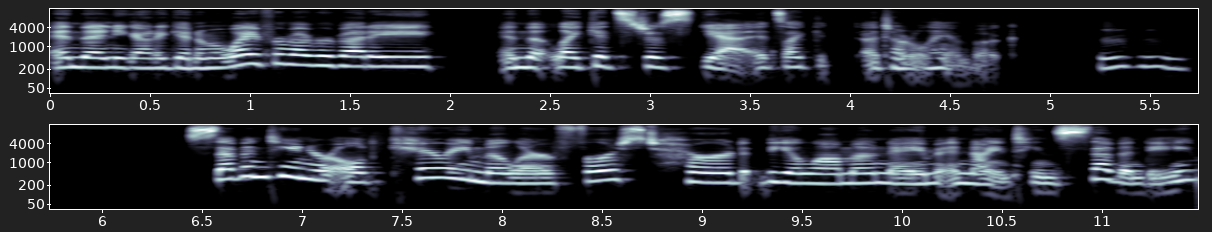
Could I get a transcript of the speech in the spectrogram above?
and then you got to get them away from everybody and that like it's just yeah it's like a total handbook Mhm. 17 year old Carrie Miller first heard the Alamo name in 1970.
